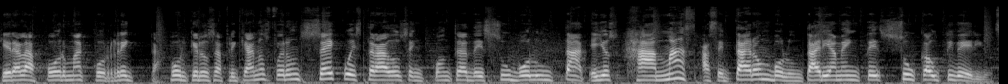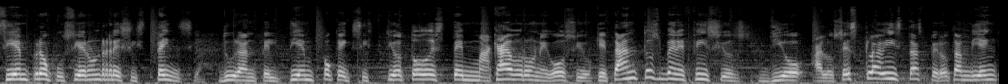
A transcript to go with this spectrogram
que era la forma correcta, porque los africanos fueron secuestrados en contra de su voluntad. Ellos jamás aceptaron voluntariamente su cautiverio, siempre opusieron resistencia durante el tiempo que existió todo este macabro negocio que tantos beneficios dio a los esclavistas, pero también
